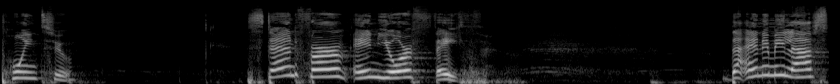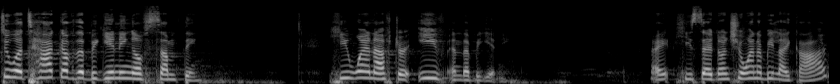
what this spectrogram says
Point two stand firm in your faith. The enemy laughs to attack of the beginning of something. He went after Eve in the beginning. Right? He said, Don't you want to be like God?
